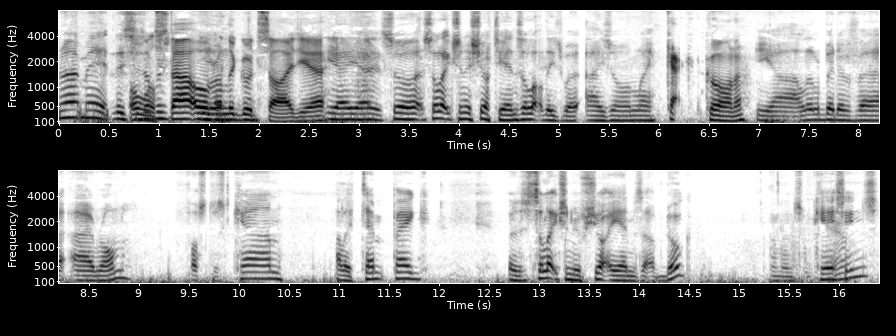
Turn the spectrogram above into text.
Right, mate. This Oh, is we'll start over yeah. on the good side, yeah. Yeah, yeah. So a selection of shotty ends. A lot of these were eyes only. Cack corner. Yeah, a little bit of uh, iron, Foster's can, Ali temp peg, a selection of shotty ends that I've dug, and then some casings.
